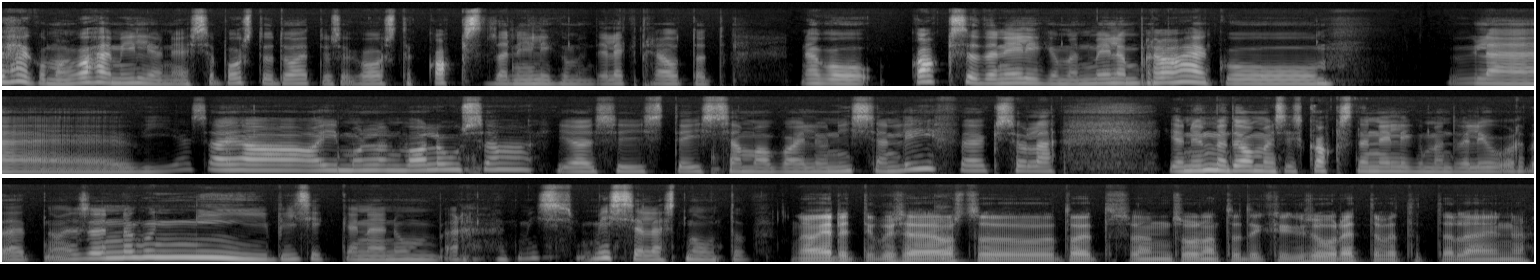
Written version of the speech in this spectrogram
ühe koma kahe miljoni eest saab ostutoetusega osta kakssada nelikümmend elektriautot. nagu kakssada nelikümmend, meil on praegu üle viiesaja Aimul on valusa ja siis teist sama palju Nissan Leaf'e, eks ole, ja nüüd me toome siis kakssada nelikümmend veel juurde, et no see on nagu nii pisikene number, et mis, mis sellest muutub? no eriti, kui see ostutoetus on suunatud ikkagi suurettevõtetele, on ju,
